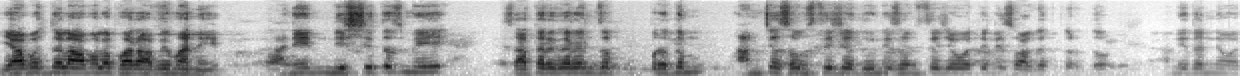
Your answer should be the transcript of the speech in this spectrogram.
याबद्दल आम्हाला फार अभिमान आहे. आणि निश्चितच मी सातारकरांचं प्रथम आमच्या संस्थेच्या दोन्ही संस्थेच्या वतीने स्वागत करतो. आणि धन्यवाद.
